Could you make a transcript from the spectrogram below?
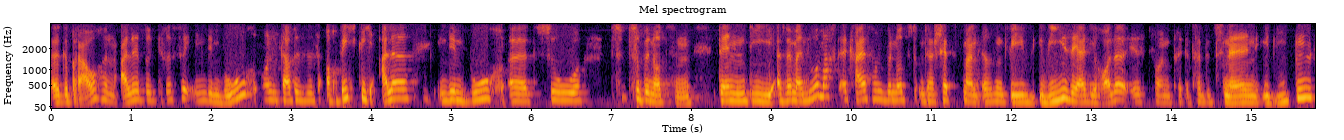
äh, gebrauchen alle Begriffe in dem Buch und ich glaube, es ist auch wichtig, alle in dem Buch äh, zu, zu benutzen. Denn die, also wenn man nur Machtergreifung benutzt, unterschätzt man irgendwie, wie sehr die Rolle ist von traditionellen Eliten,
